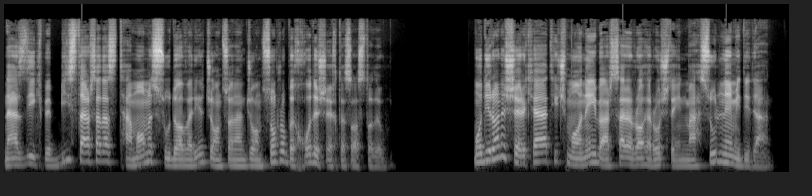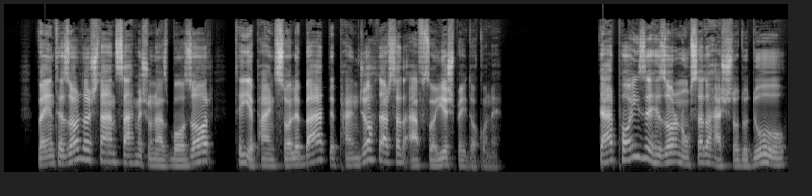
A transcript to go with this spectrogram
نزدیک به 20 درصد از تمام سوداوری جانسون جانسون رو به خودش اختصاص داده بود. مدیران شرکت هیچ مانعی بر سر راه رشد این محصول نمی‌دیدند و انتظار داشتند سهمشون از بازار طی پنج سال بعد به 50 درصد افزایش پیدا کنه. در پاییز 1982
